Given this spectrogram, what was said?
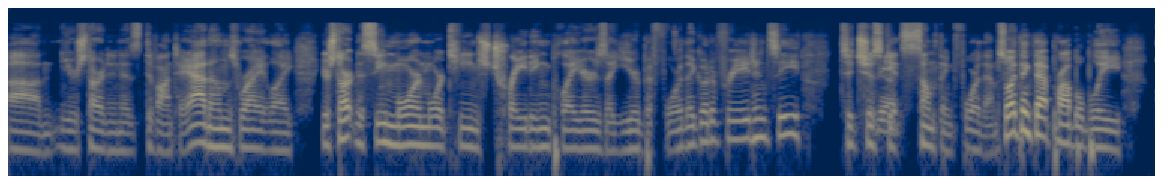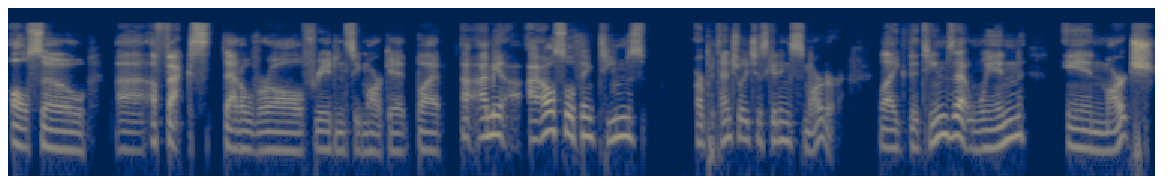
Um, you're starting as Davante Adams, right? Like you're starting to see more and more teams trading players a year before they go to free agency to just Yeah. get something for them. So I think that probably also uh, affects that overall free agency market. But I mean, I- I also think teams are potentially just getting smarter. Like the teams that win in March,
